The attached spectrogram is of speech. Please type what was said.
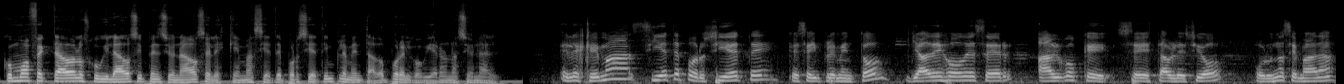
¿Cómo ha afectado a los jubilados y pensionados el esquema 7x7 implementado por el gobierno nacional? El esquema 7x7 que se implementó ya dejó de ser algo que se estableció por una semana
